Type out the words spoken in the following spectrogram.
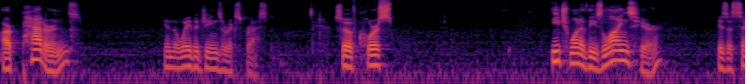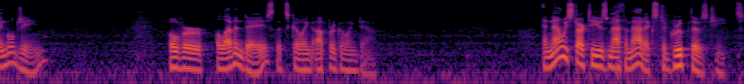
are patterns in the way the genes are expressed. So, of course, each one of these lines here is a single gene over 11 days that's going up or going down. And now we start to use mathematics to group those genes.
